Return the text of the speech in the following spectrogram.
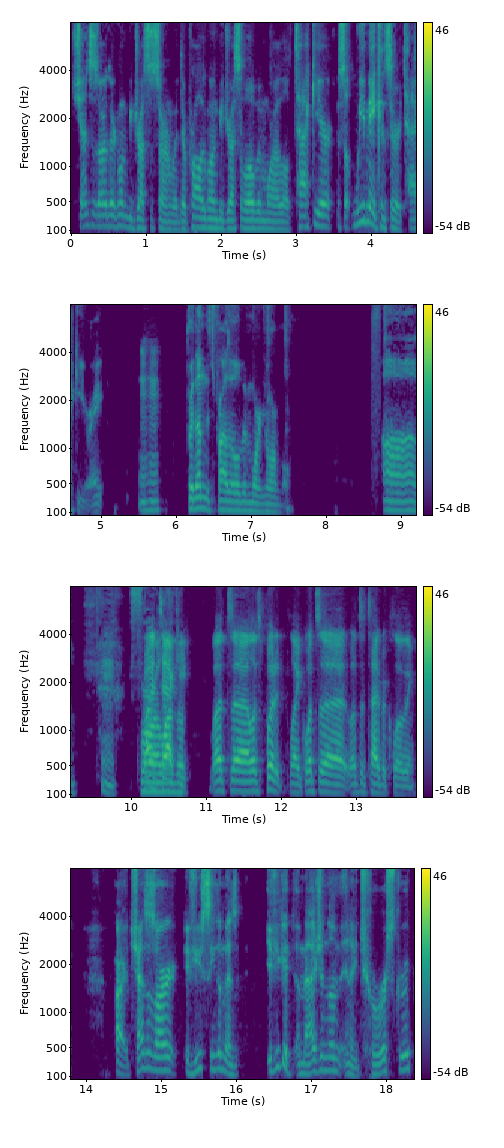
chances are they're going to be dressed a certain way. They're probably going to be dressed a little bit more a little tackier. So we may consider tacky, right? Mm-hmm. For them, it's probably a little bit more normal. Um, Hmm. for Fine a lot of Let's uh let's put it like what's a what's a type of clothing? all right. Chances are, if you see them as if you could imagine them in a tourist group,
